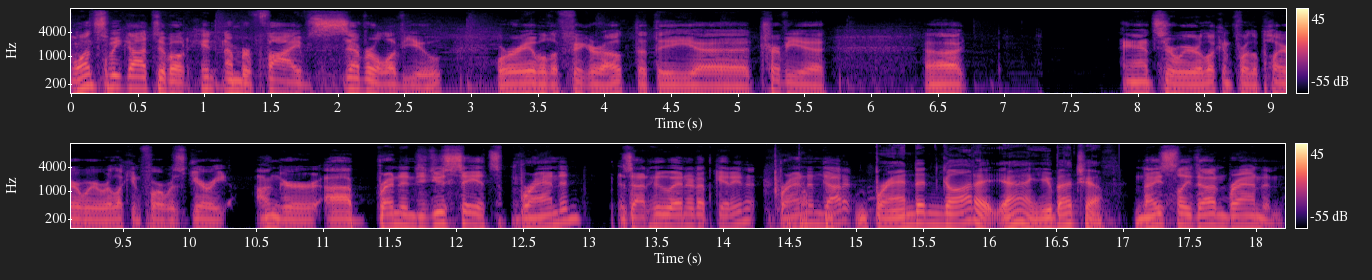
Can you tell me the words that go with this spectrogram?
once we got to about hint number five, several of you were able to figure out that the uh, trivia uh, answer we were looking for, the player we were looking for, was Garry Unger. Uh, Brendan, did you say it's Brandon? Is that who ended up getting it? Brandon got it? Brandon got it. Yeah, you betcha. Nicely done, Brandon.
